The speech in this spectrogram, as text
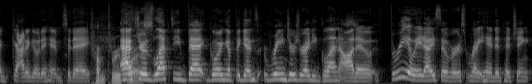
I gotta go to him today. Come through Astros lefty bet going up against Rangers righty Glenn Otto. 308 ISO versus right-handed pitching.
